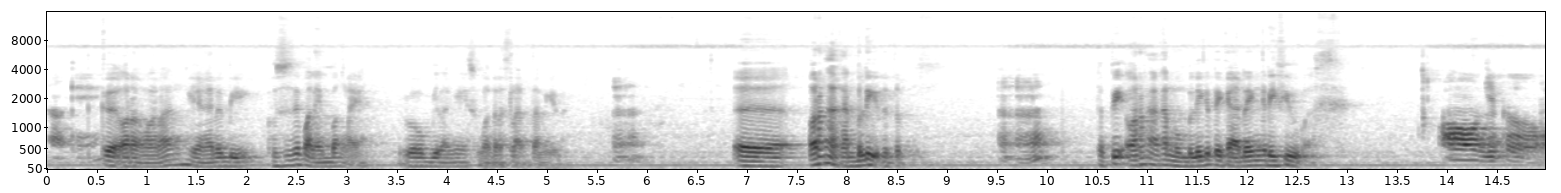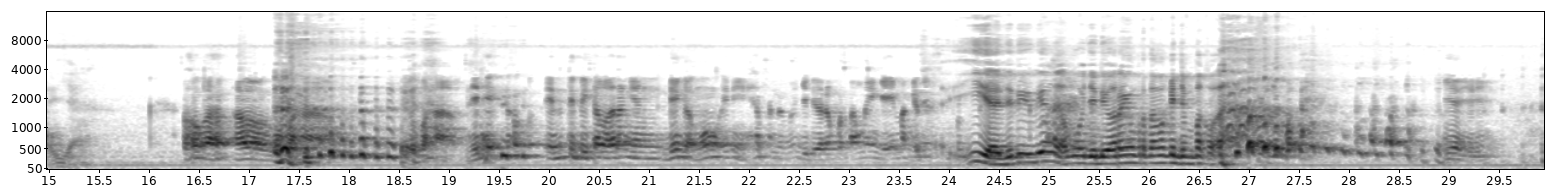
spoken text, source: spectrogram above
oke ke orang-orang yang ada di khususnya Palembang lah ya. Gue bilangnya Sumatera Selatan gitu. Mm. Eh, orang nggak akan beli tetap, Mm-mm. tapi orang akan membeli ketika ada yang review pak. oh gitu Iya. oh, oh gue paham gue paham jadi ini tipikal orang yang dia nggak mau ini apa namanya jadi orang pertama yang nggak enak gitu Iya, jadi dia nggak mau jadi orang yang pertama kejebak pak.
